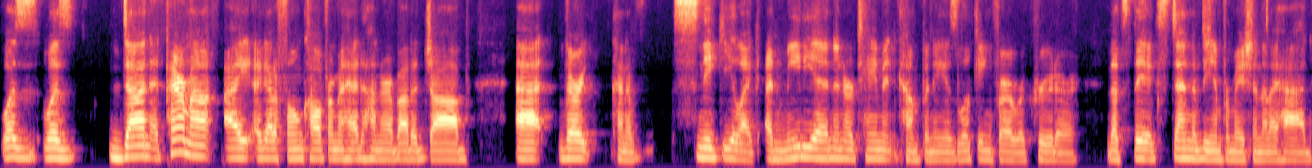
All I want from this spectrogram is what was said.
was was done at Paramount, I, I got a phone call from a headhunter about a job at very kind of sneaky, like a media and entertainment company is looking for a recruiter. That's the extent of the information that I had.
